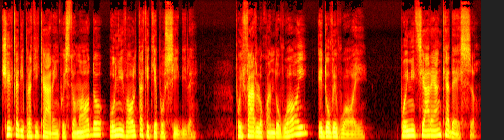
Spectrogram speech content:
Cerca di praticare in questo modo ogni volta che ti è possibile. Puoi farlo quando vuoi e dove vuoi può iniziare anche adesso.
